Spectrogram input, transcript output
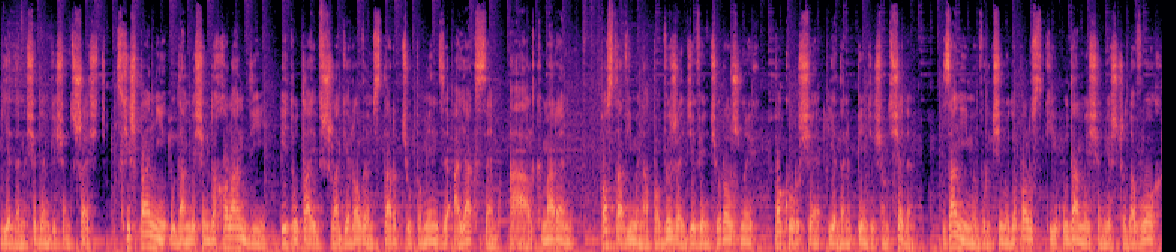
1,76. Z Hiszpanii udamy się do Holandii i tutaj w szlagierowym starciu pomiędzy Ajaxem a Alkmarem postawimy na powyżej 9 rożnych po kursie 1,57. Zanim wrócimy do Polski, udamy się jeszcze do Włoch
